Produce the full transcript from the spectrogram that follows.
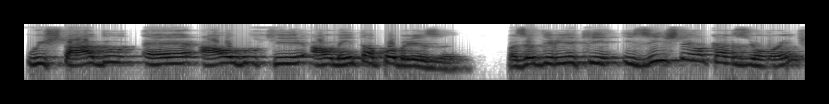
o Estado é algo que aumenta a pobreza. Mas eu diria que existem ocasiões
